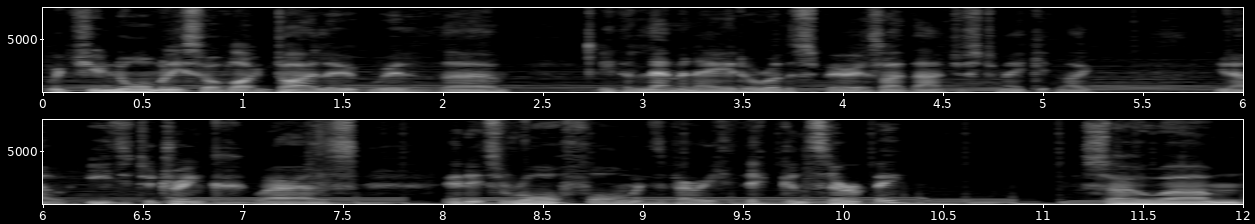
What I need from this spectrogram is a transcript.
which you normally sort of like dilute with uh, either lemonade or other spirits like that, just to make it like, you know, easy to drink. Whereas in its raw form, it's very thick and syrupy. So, um,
